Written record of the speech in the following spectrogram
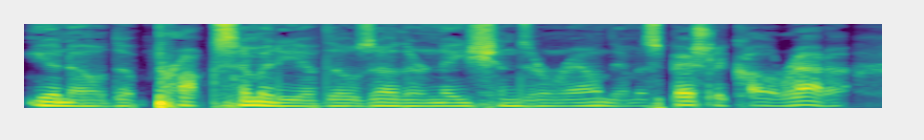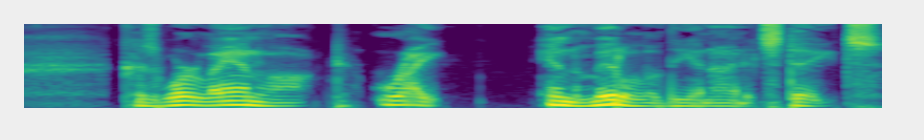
you know, the proximity of those other nations around them, especially Colorado, because we're landlocked right in the middle of the United States,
